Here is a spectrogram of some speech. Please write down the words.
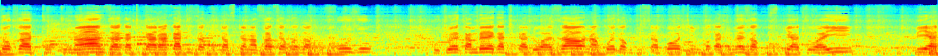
toka tu, tunaanza katika harakati za kutafuta nafasi ya kuweza kufuzu, kutuweka mbele katika dua zao na kuweza kutusapoti mpaka tumeweza kufikia hatua hii. Pia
